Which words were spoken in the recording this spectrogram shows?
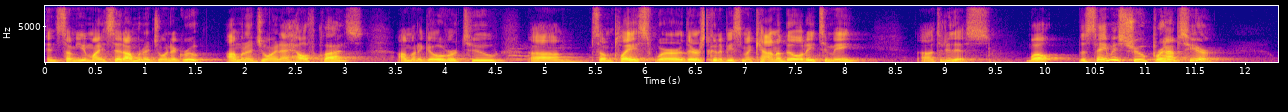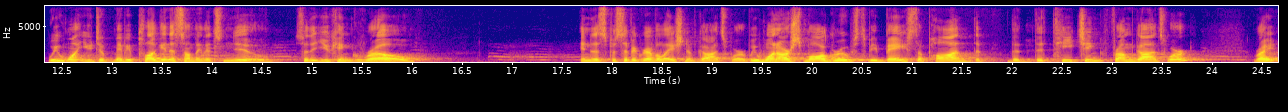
And some of you might say, I'm going to join a group. I'm going to join a health class. I'm going to go over to um, some place where there's going to be some accountability to me uh, to do this. Well, the same is true perhaps here. We want you to maybe plug into something that's new so that you can grow into the specific revelation of God's Word. We want our small groups to be based upon the, the, the teaching from God's Word, right?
